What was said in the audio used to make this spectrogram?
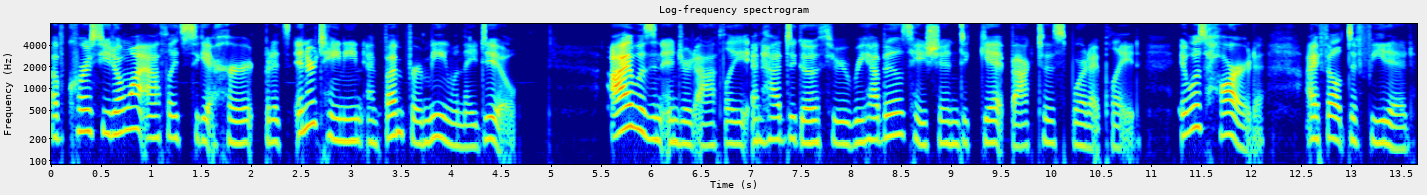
Of course, you don't want athletes to get hurt, but it's entertaining and fun for me when they do. I was an injured athlete and had to go through rehabilitation to get back to the sport I played. It was hard. I felt defeated.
